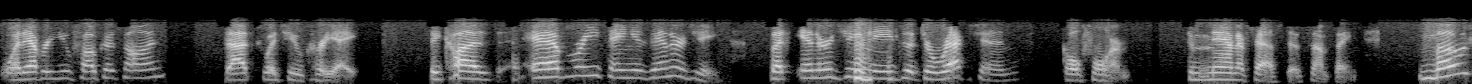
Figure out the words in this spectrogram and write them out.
whatever you focus on, that's what you create, because everything is energy, but energy needs a direction, go form, to manifest as something. Most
